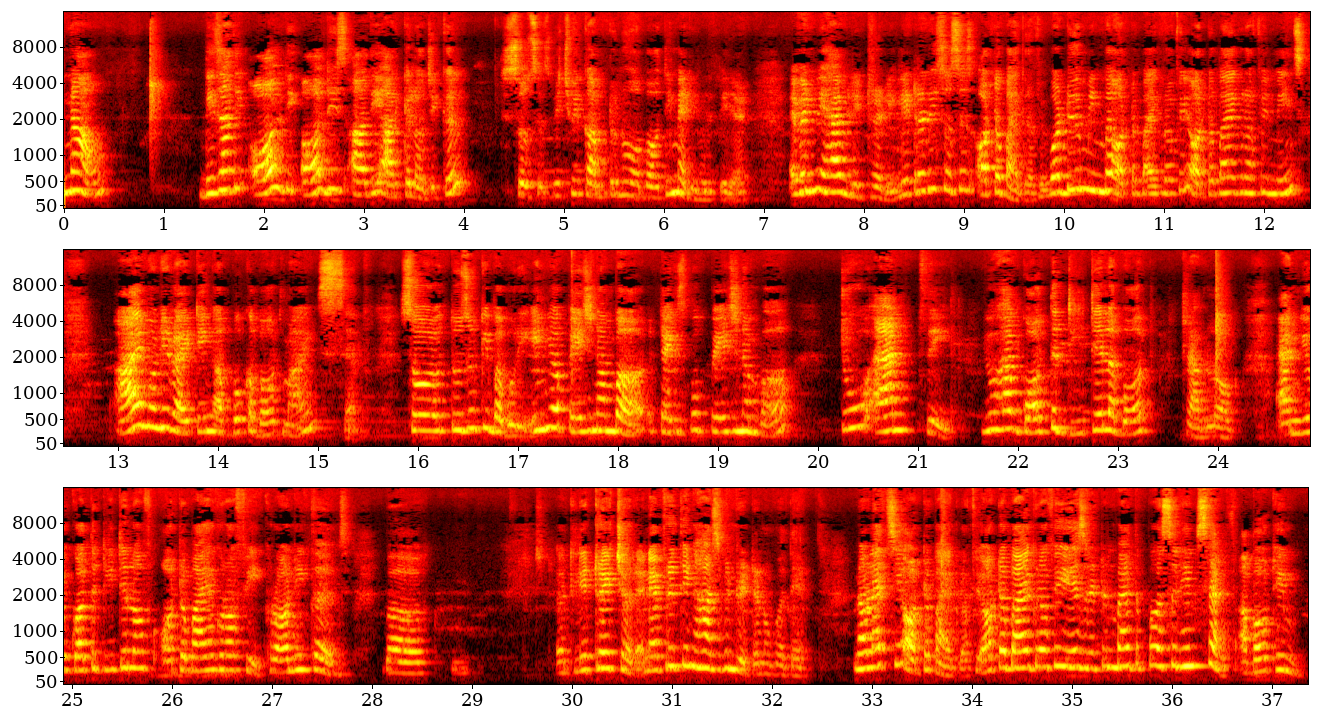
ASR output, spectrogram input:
Now, these are the all the all these are the archaeological sources which we come to know about the medieval period. When we have literary, literary sources autobiography. What do you mean by autobiography? Autobiography means I am only writing a book about myself. So Tuzuki Baburi, in your page number, textbook page number 2 and 3, you have got the detail about travelogue and you've got the detail of autobiography, chronicles, uh, literature and everything has been written over there. Now let's see autobiography. Autobiography is written by the person himself about him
